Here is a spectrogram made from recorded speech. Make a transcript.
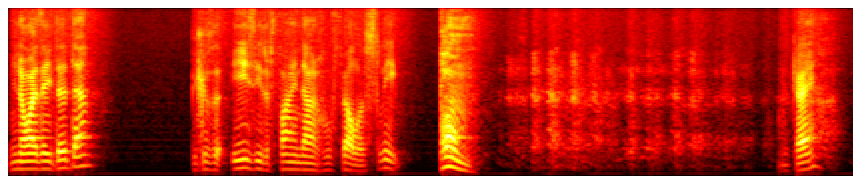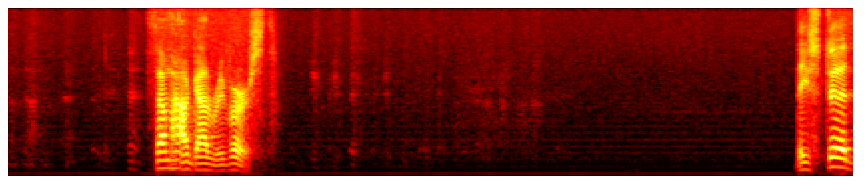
You know why they did that? Because it's easy to find out who fell asleep. Boom. Okay? Somehow got reversed. They stood,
